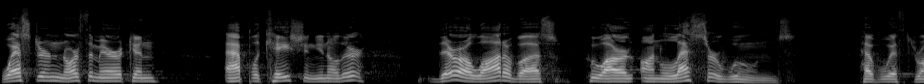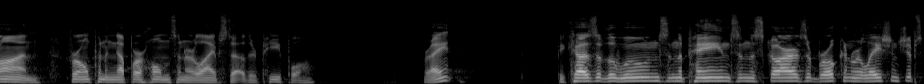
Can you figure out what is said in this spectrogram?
Western, North American application. You know, there, there are a lot of us who are on lesser wounds have withdrawn for opening up our homes and our lives to other people. Right? Because of the wounds and the pains and the scars of broken relationships,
